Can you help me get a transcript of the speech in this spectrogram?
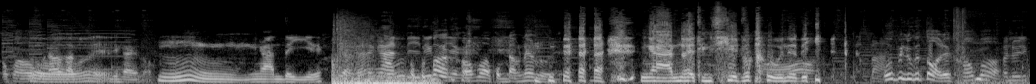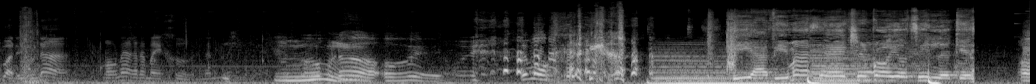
ครับว่าหัวหน้างานโอ้ยเป็นยังไงเหรออืมงานดี อย่างนั้นงานดีขอบคุณนี่มาคืกอยังครับไงว่าผมดังแน่เลยงานเลยถึงชีวิตพวกกูเนี่ยดิบ้าโอ้ยไปดูกันต่อเลยครับอะไปดูดีกว่าเดี๋ยวดูหน้ามองหน้ากันทำไมเขินนั่นอืเออหัวหมน้าโอ้ยโอ้ย แล้วบอก VIP my section royalty looking โอ้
